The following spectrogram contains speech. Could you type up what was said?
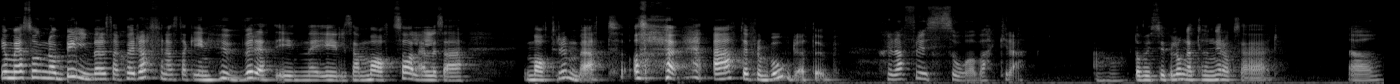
ja, men jag såg någon bild där så här, girafferna stack in huvudet in i liksom, matsalen eller så här, matrummet och så här, äter från bordet typ. Giraffer är så vackra. Ja. De är superlånga tungor också har jag hört. Ja.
